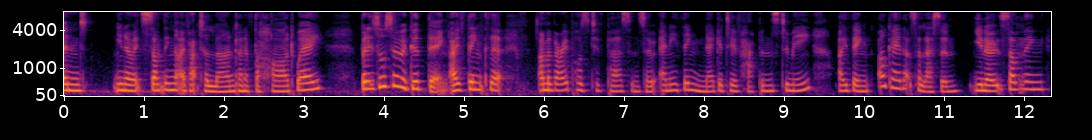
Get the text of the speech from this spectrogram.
And, you know, it's something that I've had to learn kind of the hard way, but it's also a good thing. I think that I'm a very positive person, so anything negative happens to me, I think, okay, that's a lesson. You know, something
